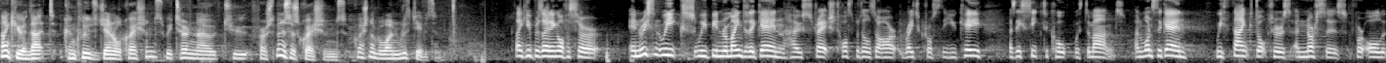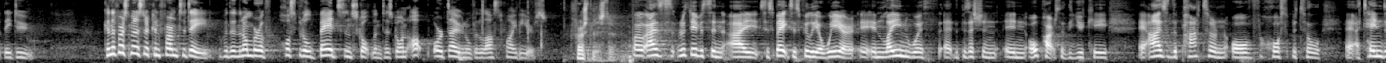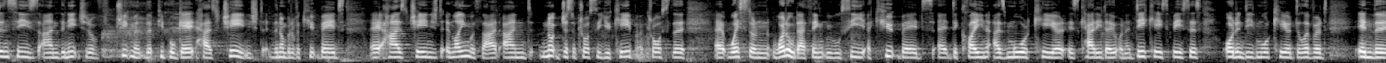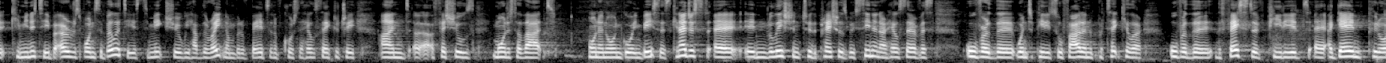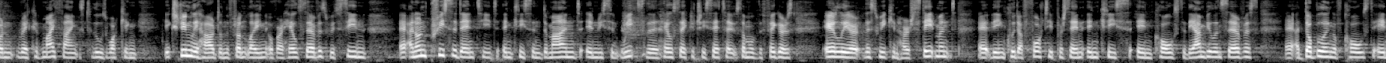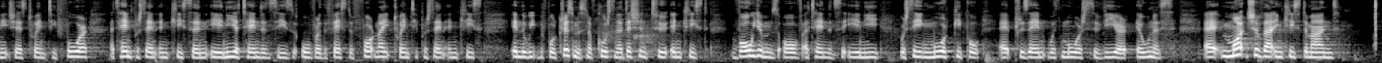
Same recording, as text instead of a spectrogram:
Thank you, and that concludes general questions. We turn now to First Minister's questions. Question number one, Ruth Davidson. Thank you, Presiding Officer. In recent weeks, we've been reminded again how stretched hospitals are right across the UK as they seek to cope with demand. And once again, we thank doctors and nurses for all that they do. Can the First Minister confirm today whether the number of hospital beds in Scotland has gone up or down over the last five years? First Minister. Well, as Ruth Davidson, I suspect, is fully aware, in line with uh, the position in all parts of the UK, uh, eh, as the pattern of hospital uh, eh, attendances and the nature of treatment that people get has changed. The number of acute beds uh, has changed in line with that and not just across the UK but across the uh, Western world I think we will see acute beds uh, decline as more care is carried out on a day case basis or indeed more care delivered in the community. But our responsibility is to make sure we have the right number of beds. And of course, the Health Secretary and uh, officials monitor that on an ongoing basis. Can I just, uh, in relation to the pressures we've seen in our health service over the winter period so far, and in particular over the, the festive period, uh, again put on record my thanks to those working extremely hard on the front line of our health service. We've seen uh, an unprecedented increase in demand in recent weeks. The Health Secretary set out some of the figures earlier this week in her statement. Uh, they include a 40% increase in calls to the ambulance service, uh, a doubling of calls to NHS 24, a 10% increase in A&E attendances over the festive fortnight, 20% increase in the week before Christmas. And of course, in addition to increased volumes of attendance at A&E, we're seeing more people uh, present with more severe illness. Uh, much of that increased demand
